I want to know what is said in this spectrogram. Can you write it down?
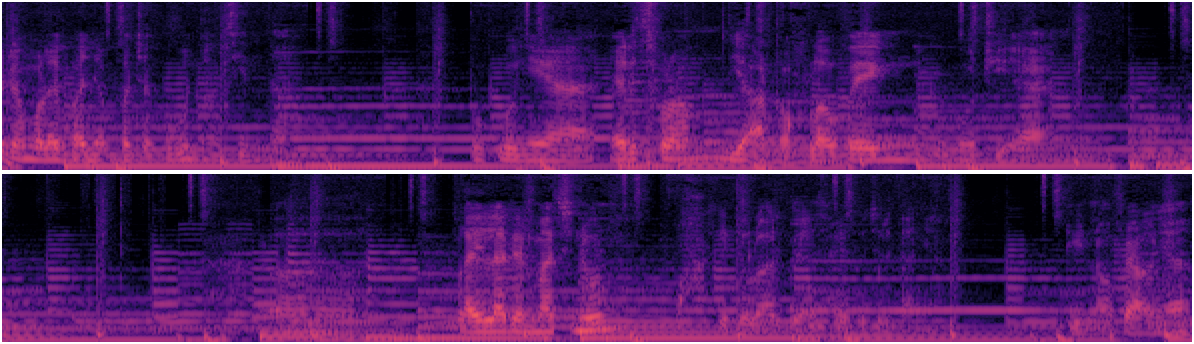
sudah mulai banyak baca buku tentang cinta. Bukunya Erich Fromm The Art of Loving kemudian uh, Laila dan Majnun. Wah itu luar biasa itu ceritanya. Di novelnya.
